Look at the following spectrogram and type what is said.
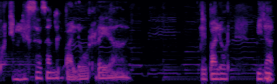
porque no le estás dando el valor real el valor. Mira,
